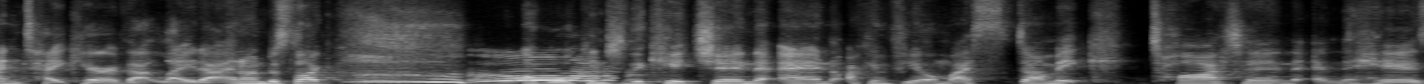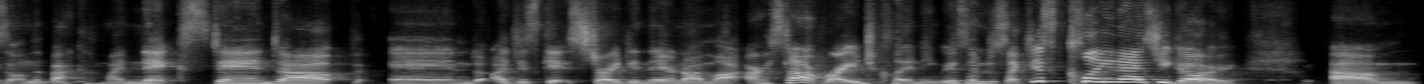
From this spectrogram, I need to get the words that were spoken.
and take care of that later. And I'm just like, I walk into the kitchen and I can feel my stomach tighten and the hairs on the back of my neck stand up. And I just get straight in there and I'm like, I start rage cleaning because I'm just like, just clean as you go. Um,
